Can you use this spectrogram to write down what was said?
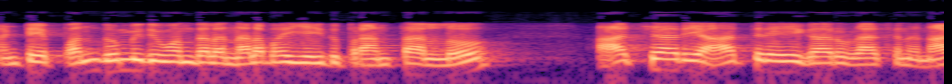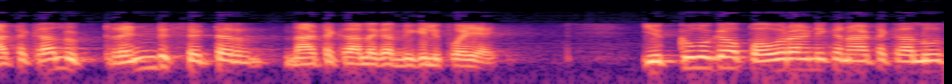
అంటే పంతొమ్మిది వందల నలభై ఐదు ప్రాంతాల్లో ఆచార్య ఆత్రేయ గారు రాసిన నాటకాలు ట్రెండ్ సెటర్ నాటకాలుగా మిగిలిపోయాయి. ఎక్కువగా పౌరాణిక నాటకాలు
